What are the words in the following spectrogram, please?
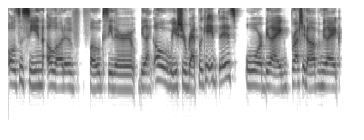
also seen a lot of folks either be like oh we should replicate this or be like brush it up and be like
